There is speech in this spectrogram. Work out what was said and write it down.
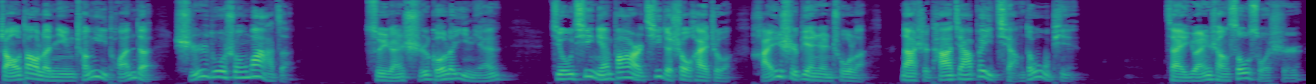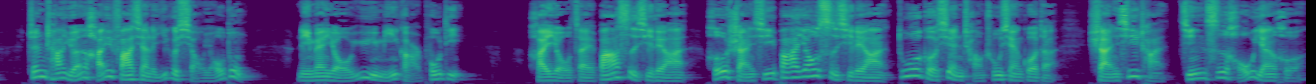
找到了拧成一团的十多双袜子。虽然时隔了一年，九七年八二七的受害者还是辨认出了那是他家被抢的物品。在原上搜索时，侦查员还发现了一个小窑洞，里面有玉米杆铺地，还有在八四系列案和陕西八幺四系列案多个现场出现过的。陕西产金丝猴烟盒，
